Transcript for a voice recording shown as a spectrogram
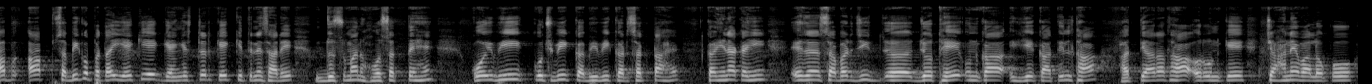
अब आप सभी को पता ही है कि एक गैंगस्टर के कितने सारे दुश्मन हो सकते हैं, कोई भी, कुछ भी कभी भी कर सकता है। कहीं ना कहीं सबरजीत जो थे, उनका ये कातिल था, हत्यारा था, और उनके चाहने वालों को,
